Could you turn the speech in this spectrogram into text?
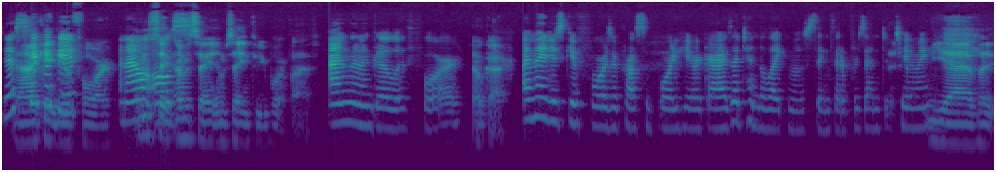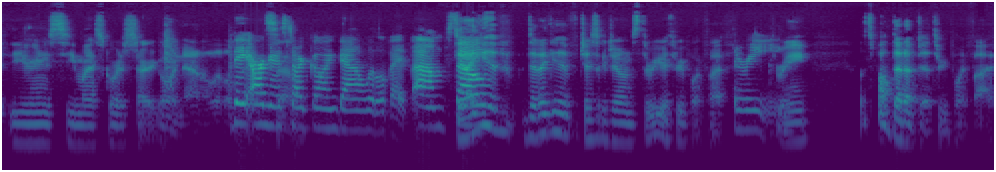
Just Nah, I can't do four. And I I'm saying, also- I'm saying I'm saying three point five. I'm gonna go with four. Okay. I may just give fours across the board here, guys. I tend to like most things that are presented to me. Yeah, but you're gonna see my scores start going down a little. They bit, are gonna so. start going down a little bit. Um, Did I so give Did I give Jessica Jones three or three point five? three. Three. Let's bump that up to three point five.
